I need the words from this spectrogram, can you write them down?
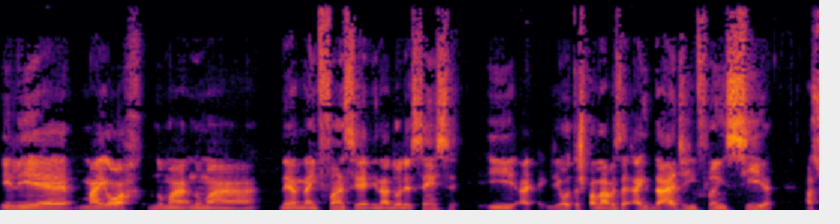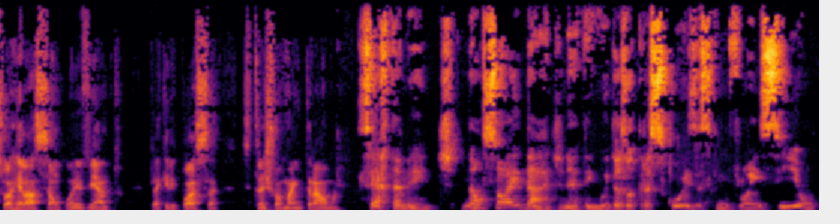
ele é maior numa, numa, né, na infância e na adolescência, e, em outras palavras, a idade influencia a sua relação com o evento para que ele possa se transformar em trauma? Certamente. Não só a idade, né? Tem muitas outras coisas que influenciam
